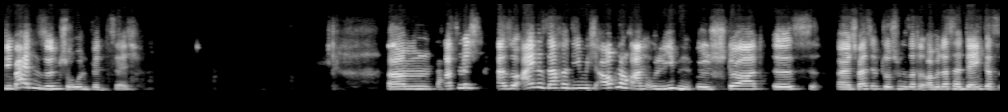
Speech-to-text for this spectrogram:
die beiden sind schon witzig. Ähm, was mich, also eine Sache, die mich auch noch an Olivenöl stört, ist, äh, ich weiß nicht, ob du das schon gesagt hast, aber dass er denkt, dass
